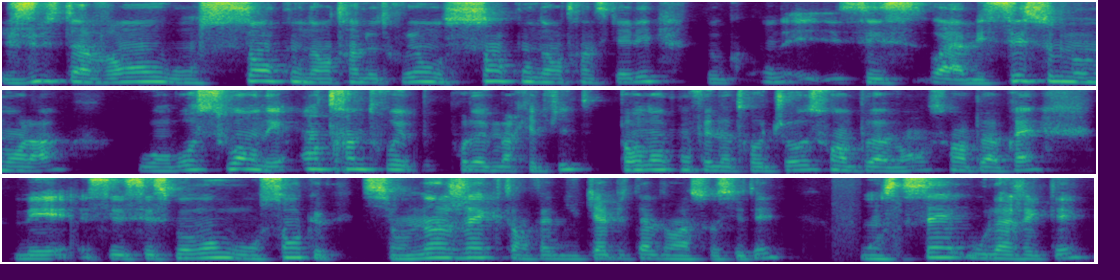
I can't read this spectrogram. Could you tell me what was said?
juste avant où on sent qu'on est en train de le trouver, on sent qu'on est en train de scaler. Donc, c'est voilà, mais c'est ce moment-là où en gros, soit on est en train de trouver product market fit pendant qu'on fait notre autre chose, soit un peu avant, soit un peu après. Mais c'est ce moment où on sent que si on injecte en fait du capital dans la société, on sait où l'injecter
